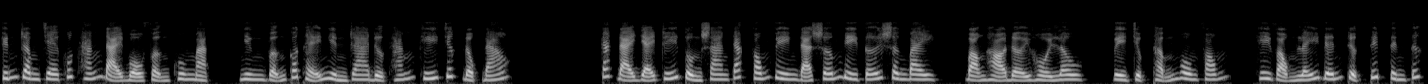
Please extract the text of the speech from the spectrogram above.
kính râm che khuất hắn đại bộ phận khuôn mặt, nhưng vẫn có thể nhìn ra được hắn khí chất độc đáo. Các đại giải trí tuần sang các phóng viên đã sớm đi tới sân bay, bọn họ đợi hồi lâu, vì chụp thẩm ngôn phóng, hy vọng lấy đến trực tiếp tin tức.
